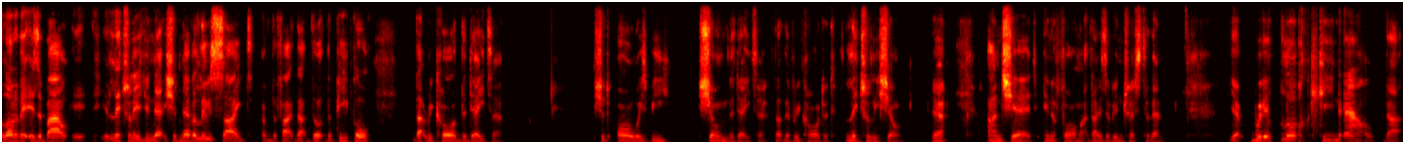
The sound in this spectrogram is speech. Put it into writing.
a lot of it is about it, it literally you ne- should never lose sight of the fact that the, the people that record the data should always be shown the data that they've recorded literally shown yeah and shared in a format that is of interest to them. Yeah we're lucky now that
